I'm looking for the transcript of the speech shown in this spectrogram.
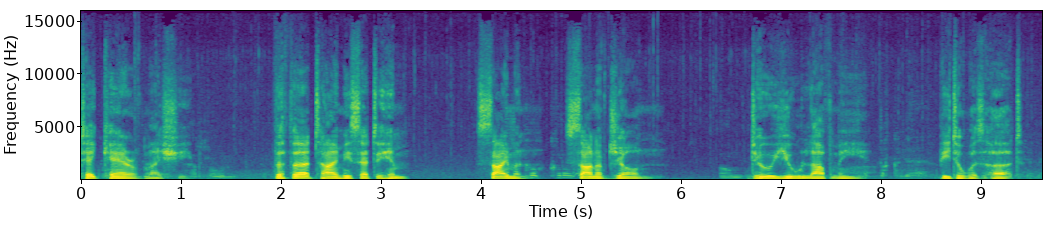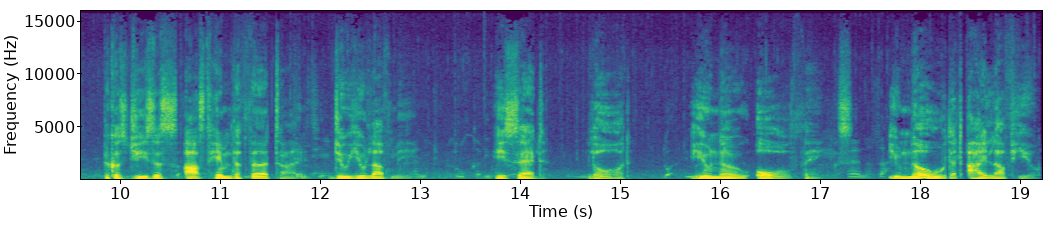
Take care of my sheep. The third time he said to him, Simon, son of John, do you love me? Peter was hurt because Jesus asked him the third time, Do you love me? He said, Lord, you know all things. You know that I love you.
